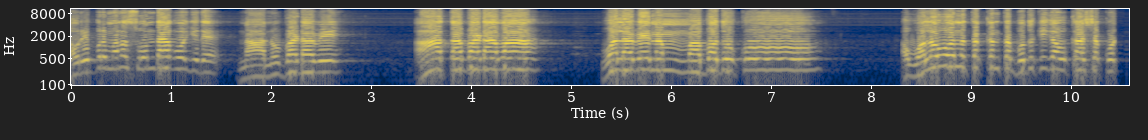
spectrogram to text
ಅವರಿಬ್ಬರ ಮನಸ್ಸು ಒಂದಾಗೋಗಿದೆ. ನಾನು ಬಡವಿ, ಆತ ಬಡವ, ಒಲವೇ ನಮ್ಮ ಬದುಕು. ಆ ಒಲವು ಅನ್ನತಕ್ಕಂಥ ಬದುಕಿಗೆ ಅವಕಾಶ ಕೊಟ್ಟು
